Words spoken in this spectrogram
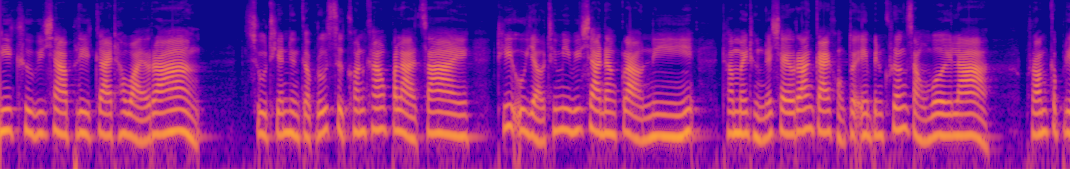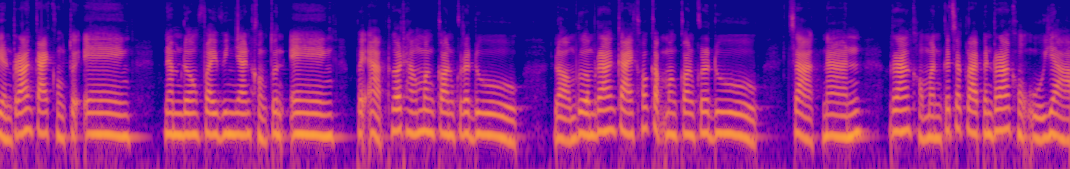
นี่คือวิชาพลีกายถวายร่าง ชูเทียนถึงกับรู้สึกค่อนข้างประหลาดใจ ที่อูเหยาที่มีวิชาดังกล่าวนี้ทำไมถึงได้ใช้ร่างกายของตัวเองเป็นเครื่องสังเวยล่ะ พร้อมกับเปลี่ยนร่างกายของตัวเองนำดวงไฟวิญญาณของตนเอง ไปอาบทั่วทั้งมังกรกระดูก หลอมรวมร่างกายเข้ากับมังกรกระดูก จากนั้นร่างของมันก็จะกลายเป็นร่างของอูเหยา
